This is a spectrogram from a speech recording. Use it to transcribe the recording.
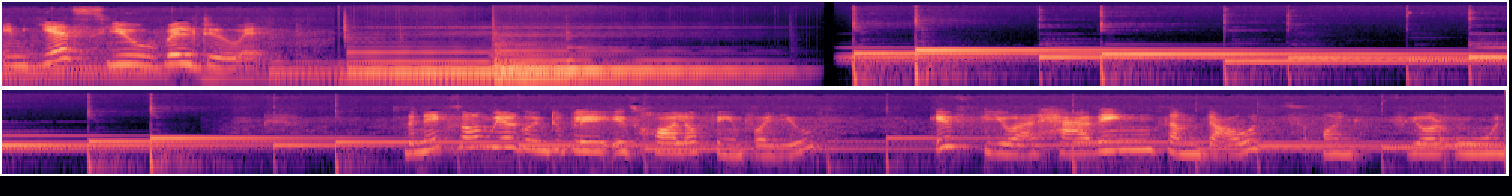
And yes, you will do it. Play is Hall of Fame for you. If you are having some doubts on your own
